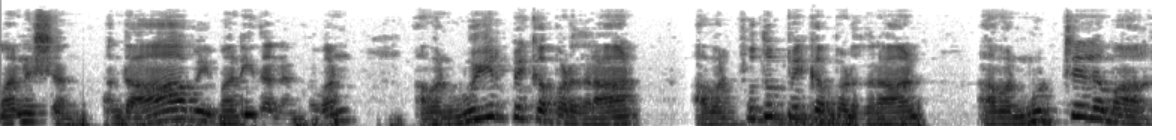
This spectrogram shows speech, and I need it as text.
மனுஷன் அந்த ஆவி மனிதன் என்பவன் அவன் உயிர்ப்பிக்கப்படுகிறான் அவன் புதுப்பிக்கப்படுகிறான் அவன் முற்றிலுமாக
